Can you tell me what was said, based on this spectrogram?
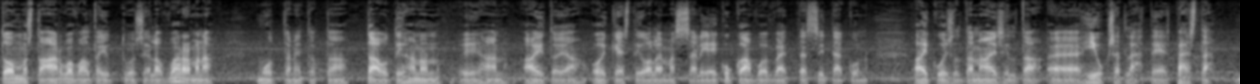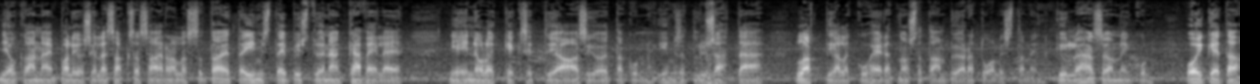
tuommoista arvovaltajuttua siellä on varmana, mutta niin tota, tautihan on ihan aito ja oikeasti olemassa, eli ei kukaan voi väittää sitä, kun aikuisilta naisilta äh, hiukset lähtee päästä, joka on näin paljon siellä Saksa-sairaalassa, tai että ihmiset ei pysty enää kävelemään, niin ei ne ole keksittyjä asioita, kun ihmiset lysähtää lattialle, kun heidät nostetaan pyörätuolista, niin kyllähän se on niin kuin oikeita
